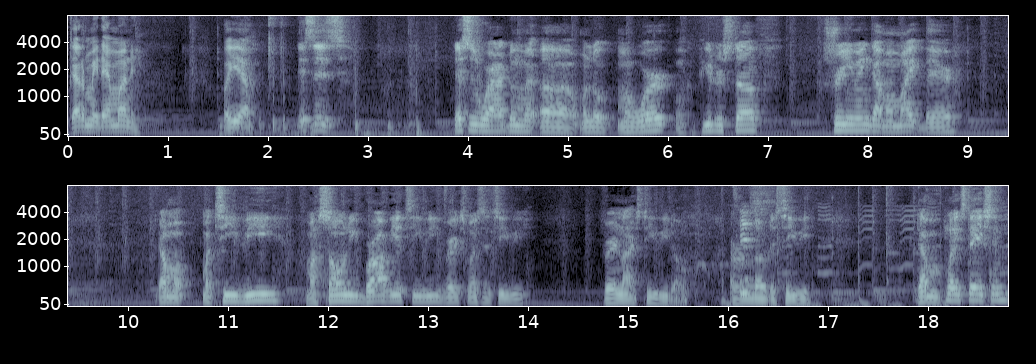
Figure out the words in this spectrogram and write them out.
Gotta make that money. But yeah, this is this is where I do my uh my little my work, my computer stuff, streaming. Got my mic there. Got my my TV, my Sony Bravia TV, very expensive TV. Very nice TV though. I really love this TV. Got my PlayStation,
